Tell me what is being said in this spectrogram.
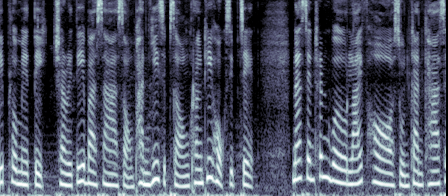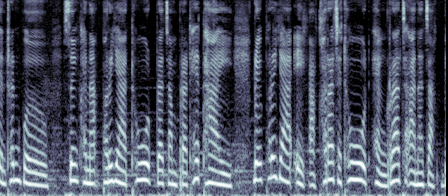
Diplomatic Charity Bazaar 2022 ครั้งที่ 67 ณเซ็นทรัลเวิลด์ไลฟ์ฮอลล์ศูนย์การค้าเซ็นทรัลเวิลด์ซึ่งคณะภรยาทูตประจำประเทศไทย โดยภรยาเอกอัครราชทูต แห่งราชอาณาจักรเบ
